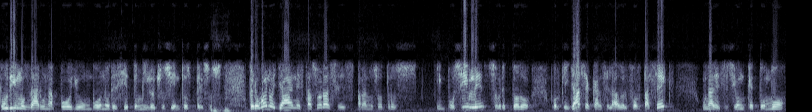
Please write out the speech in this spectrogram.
pudimos dar un apoyo, un bono de 7.800 pesos. Pero bueno, ya en estas horas es para nosotros imposible, sobre todo porque ya se ha cancelado el Fortasec, una decisión que tomó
